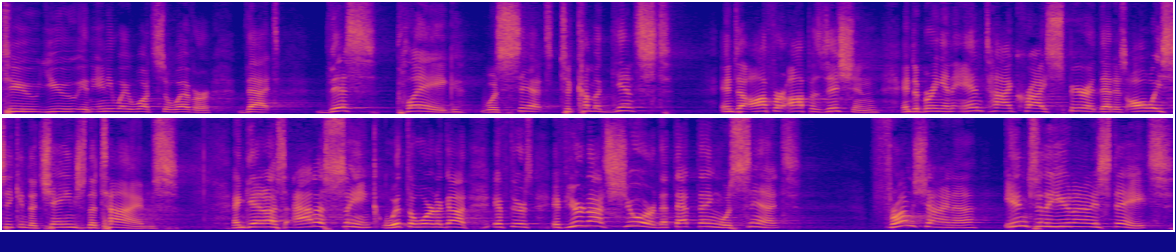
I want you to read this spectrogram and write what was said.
to you in any way whatsoever that this plague was sent to come against and to offer opposition and to bring an antichrist spirit that is always seeking to change the times and get us out of sync with the word of god if there's if you're not sure that that thing was sent from china into the united states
